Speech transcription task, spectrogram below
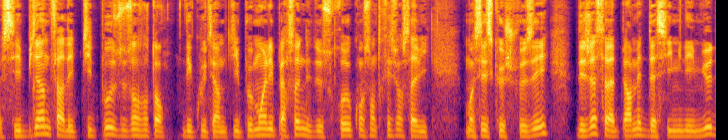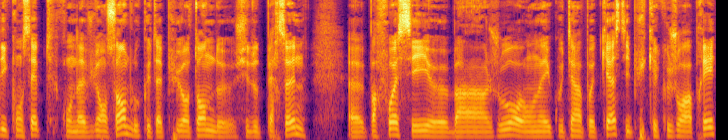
c'est bien de faire des petites pauses de temps en temps, d'écouter un petit peu moins les personnes et de se reconcentrer sur sa vie. Moi, c'est ce que je faisais. Déjà, ça va te permettre d'assimiler mieux des concepts qu'on a vus ensemble ou que tu as pu entendre chez d'autres personnes. parfois, c'est ben un jour on a écouté un podcast et puis quelques jours après,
